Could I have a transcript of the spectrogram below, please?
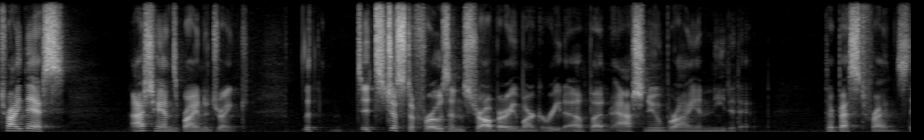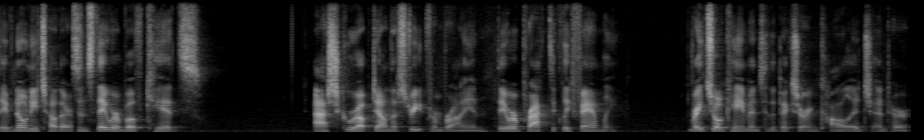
Try this. Ash hands Brian a drink it's just a frozen strawberry margarita, but Ash knew Brian needed it. They're best friends. They've known each other since they were both kids. Ash grew up down the street from Brian. They were practically family. Rachel came into the picture in college, and her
